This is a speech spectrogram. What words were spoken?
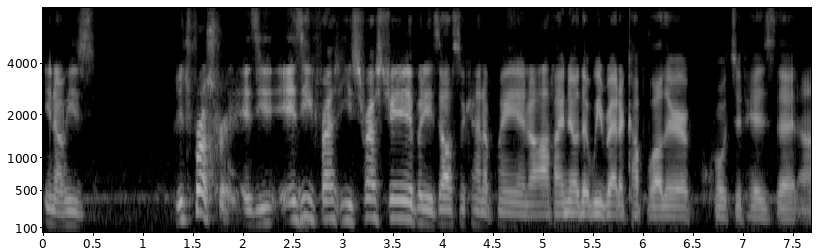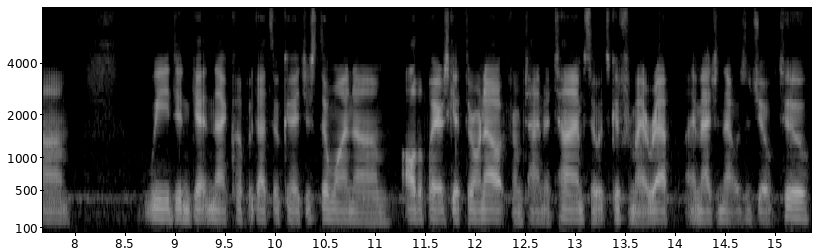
you know, he's He's frustrated. is he is he frus- he's frustrated, but he's also kind of playing it off. I know that we read a couple other quotes of his that um, we didn't get in that clip, but that's okay. Just the one, um, all the players get thrown out from time to time, so it's good for my rep. I imagine that was a joke too.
